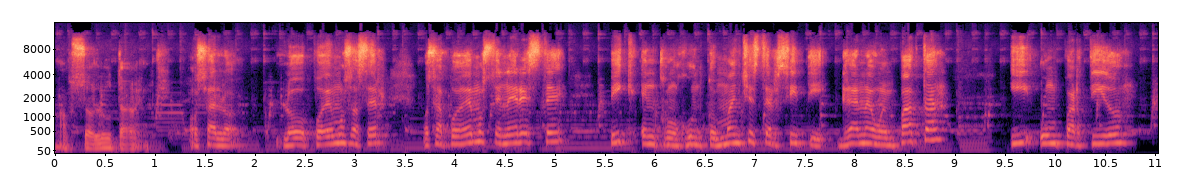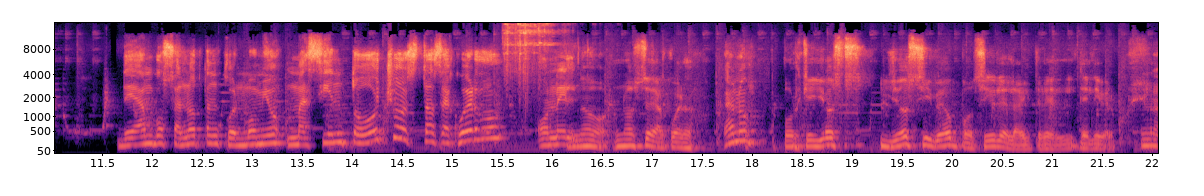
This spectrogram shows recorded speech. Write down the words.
absolutamente. O sea, lo, lo podemos hacer. O sea, podemos tener este pick en conjunto. Manchester City gana o empata y un partido de ambos anotan con momio más 108. ¿Estás de acuerdo? ¿O No, no estoy de acuerdo. Ah, no. Porque yo, yo sí veo posible la victoria de Liverpool. No.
